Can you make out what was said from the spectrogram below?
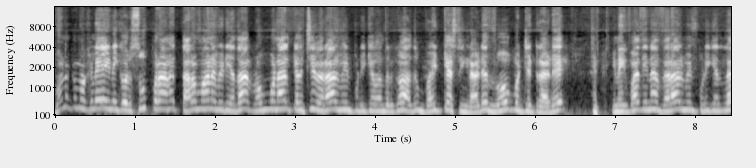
வணக்கம் மக்களே இன்னைக்கு ஒரு சூப்பரான தரமான வீடியோ தான். ரொம்ப நாள் கழிச்சு விரால் மீன் பிடிக்க வந்திருக்கோம். அதுவும் bait casting rod low budget rod இன்னைக்கு பார்த்தீங்கன்னா விரால் மீன் பிடிக்கிறதுல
